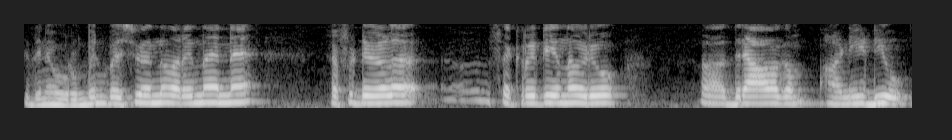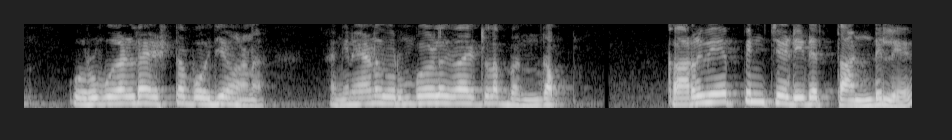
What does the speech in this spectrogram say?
ഇതിന് ഉറുമ്പിൻ പശു എന്ന് പറയുന്നത് തന്നെ എഫിഡുകൾ സെക്രട്ട് ചെയ്യുന്ന ഒരു ദ്രാവകം അണിഡ്യൂ ഉറുമ്പുകളുടെ ഇഷ്ടഭോജ്യമാണ്. അങ്ങനെയാണ് ഉറുമ്പുകൾ ഇതായിട്ടുള്ള ബന്ധം. കറിവേപ്പിൻ ചെടിയുടെ തണ്ടിൽ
